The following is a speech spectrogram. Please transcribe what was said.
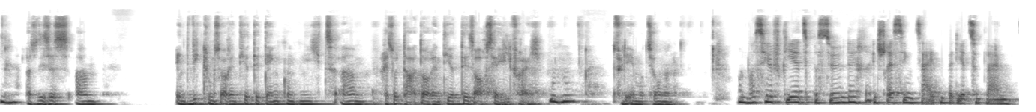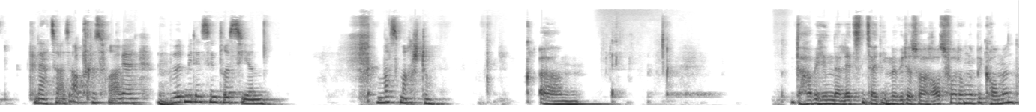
Mhm. Also dieses ähm, entwicklungsorientierte Denken und nicht ähm, resultatorientierte ist auch sehr hilfreich mhm. für die Emotionen. Und was hilft dir jetzt persönlich in stressigen Zeiten bei dir zu bleiben? Vielleicht so als Abschlussfrage, mhm. würde mich das interessieren. Was machst du? Ähm, da habe ich in der letzten Zeit immer wieder so Herausforderungen bekommen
